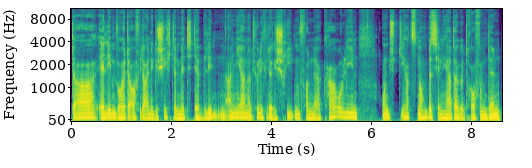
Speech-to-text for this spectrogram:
da erleben wir heute auch wieder eine Geschichte mit der blinden Anja, natürlich wieder geschrieben von der Caroline. Und die hat es noch ein bisschen härter getroffen, denn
